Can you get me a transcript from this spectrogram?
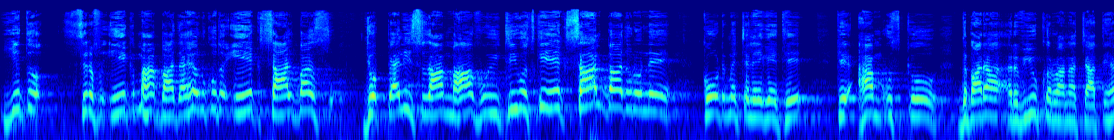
یہ تو صرف ایک ماہ بعد آیا ان کو تو ایک سال بعد جو پہلی سزا معاف ہوئی تھی، اس کے ایک سال بعد انہوں نے کورٹ میں چلے گئے تھے کہ ہم اس کو دوبارہ ریویو کروانا چاہتے ہیں۔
